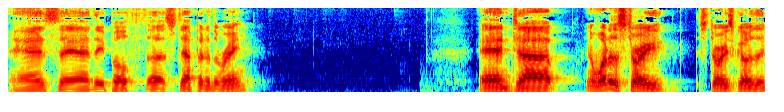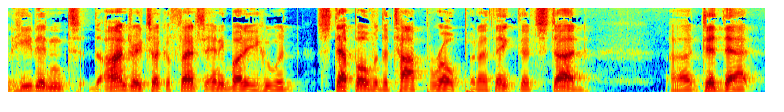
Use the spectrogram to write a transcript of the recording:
As uh, they both uh, step into the ring. And uh, you know, one of the story stories goes that he didn't. The Andre took offense to anybody who would step over the top rope, and I think that Studd uh, did that,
